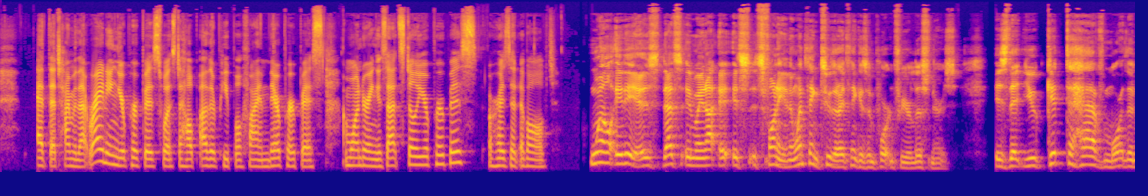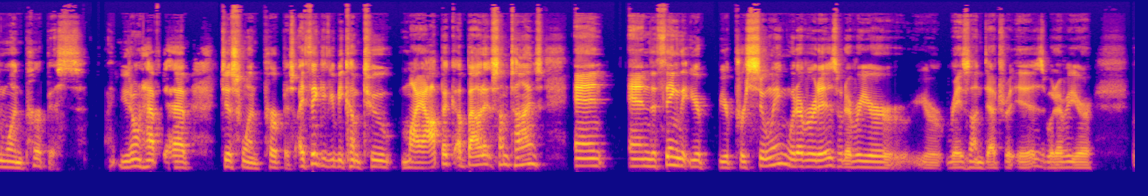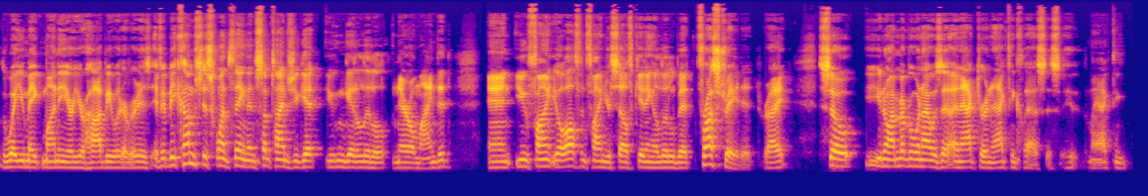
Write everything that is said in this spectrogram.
at the time of that writing, your purpose was to help other people find their purpose. I'm wondering, is that still your purpose or has it evolved? Well, it is. That's, I mean, it's, it's funny. And the one thing, too, that I think is important for your listeners is that you get to have more than one purpose. You don't have to have just one purpose. I think if you become too myopic about it sometimes and and the thing that you're you're pursuing, whatever it is, whatever your your raison d'etre is, whatever your the way you make money or your hobby, whatever it is, if it becomes just one thing, then sometimes you get you can get a little narrow minded, and you find you'll often find yourself getting a little bit frustrated, right? So you know, I remember when I was an actor in an acting classes, uh, my acting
